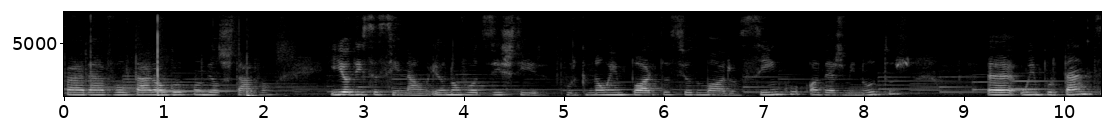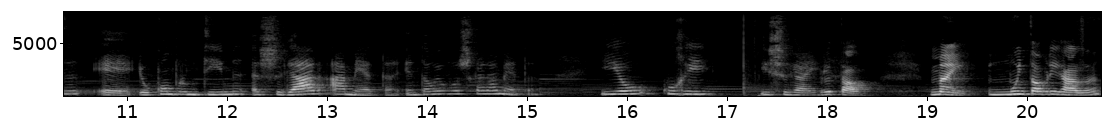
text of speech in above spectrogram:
para voltar ao grupo onde eles estavam. E eu disse assim: não, eu não vou desistir, porque não importa se eu demoro 5 ou 10 minutos, Uh, o importante é eu comprometi-me a chegar à meta, então eu vou chegar à meta. E eu corri e cheguei. Brutal. Mãe, muito obrigada.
